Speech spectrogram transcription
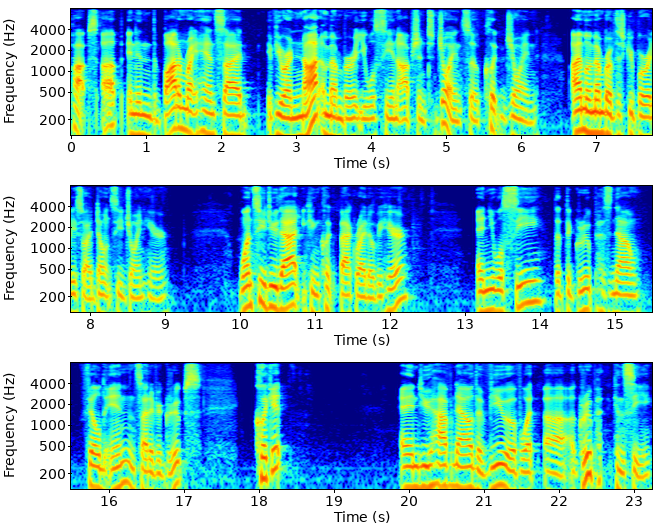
pops up, and in the bottom right hand side, if you are not a member, you will see an option to join. So click join. I'm a member of this group already, so I don't see join here. Once you do that, you can click back right over here and you will see that the group has now filled in inside of your groups. Click it and you have now the view of what uh, a group can see.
